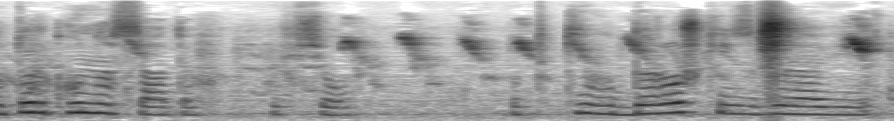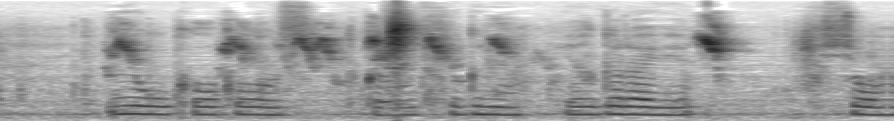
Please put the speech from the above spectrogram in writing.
Но только у насадов и все. Вот такие вот дорожки из гравия. И около колодца такая вот фигня из гравия. Все.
